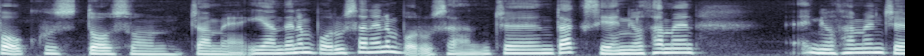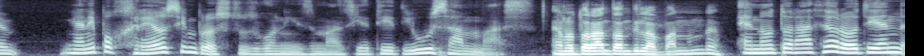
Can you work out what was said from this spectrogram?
focus τόσο για μέ. Ή αν δεν μπορούσαν, δεν μπορούσαν. Και εντάξει, νιώθαμε, νιώθαμε και μια υποχρέωση προς τους γονείς μας, γιατί διούσαν μας. Ενώ τώρα αν το αντιλαμβάνονται; Ενώ τώρα θεωρώ ότι εν,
